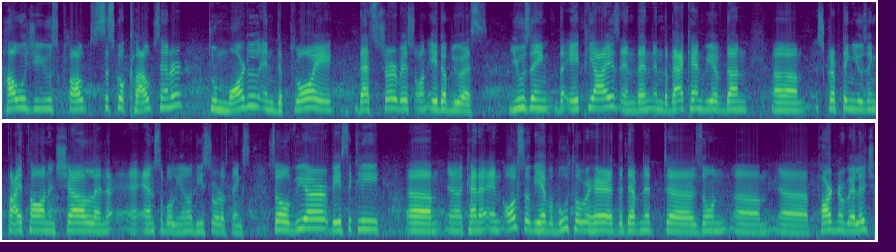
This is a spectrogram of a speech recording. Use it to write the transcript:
how would you use cloud, Cisco Cloud Center to model and deploy that service on AWS using the APIs and then in the backend we have done um, scripting using Python and Shell and uh, Ansible, you know, these sort of things. So we are basically um, uh, kind of, and also we have a booth over here at the DevNet uh, Zone um, uh, Partner Village,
